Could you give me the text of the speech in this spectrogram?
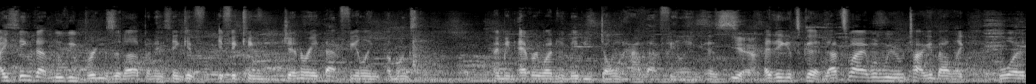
I think that movie brings it up, and I think if if it can generate that feeling amongst. I mean, everyone who maybe don't have that feeling is. Yeah. I think it's good. That's why when we were talking about like what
